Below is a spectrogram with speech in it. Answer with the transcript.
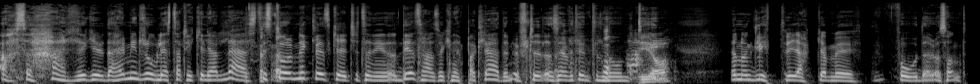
Alltså herregud, det här är min roligaste artikel jag har läst. Det står om Nicolas Cage i tidningen och dels har han så knäppa kläder nu för tiden så jag vet inte någonting. Ja. Någon glittrig jacka med foder och sånt.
